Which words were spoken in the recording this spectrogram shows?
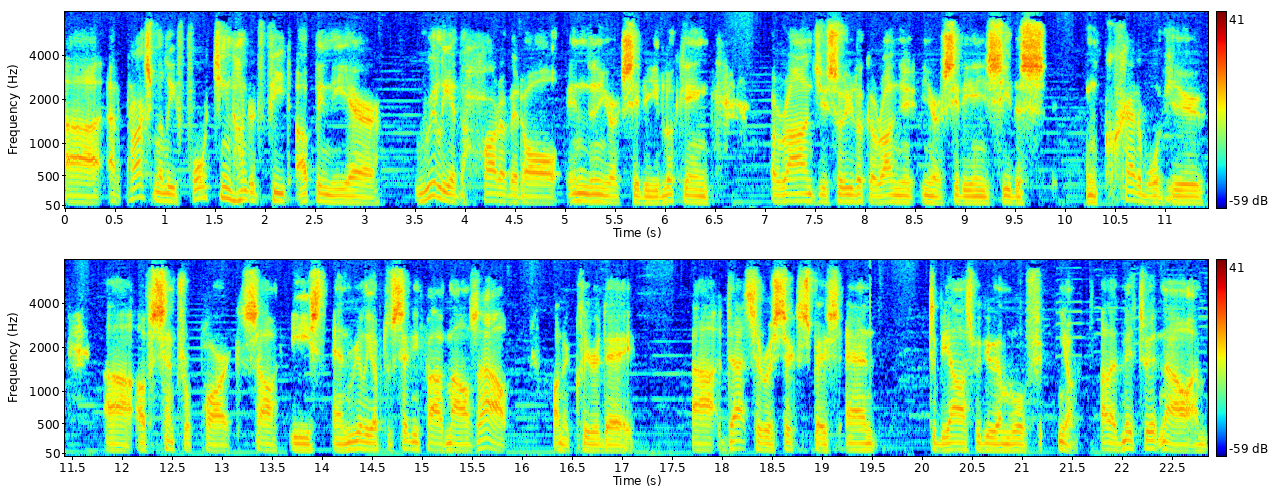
uh, at approximately 1,400 feet up in the air, really at the heart of it all in New York City, looking around you. So you look around New York City and you see this incredible view uh, of Central Park, southeast, and really up to 75 miles out on a clear day. Uh, that's a restricted space. And to be honest with you, I'm a little, you know, I'll admit to it now. I'm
